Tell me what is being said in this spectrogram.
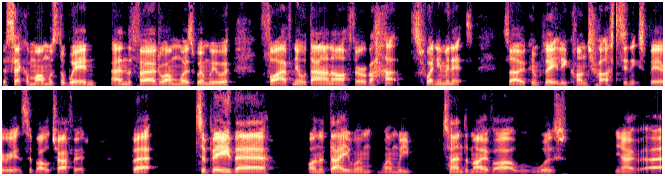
The second one was the win, and the third one was when we were five 0 down after about twenty minutes. So completely contrasting experience of Old Trafford. But to be there on a day when when we turned them over was, you know, uh,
